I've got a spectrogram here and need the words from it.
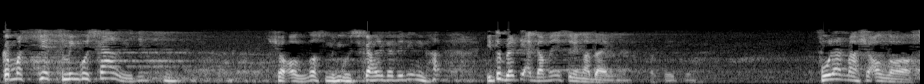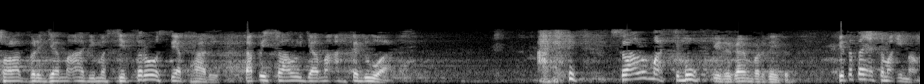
Ke masjid seminggu sekali. Dia. Masya Allah seminggu sekali. Kata dia. Enggak. Itu berarti agamanya sudah nggak baik. Seperti itu. Fulan Masya Allah. Sholat berjamaah di masjid terus setiap hari. Tapi selalu jamaah kedua. selalu masbuk gitu kan seperti itu. Kita tanya sama imam.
